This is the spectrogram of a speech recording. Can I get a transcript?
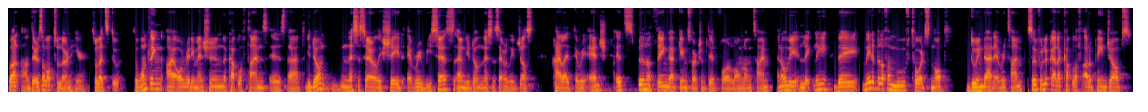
But uh, there's a lot to learn here, so let's do it. So one thing I already mentioned a couple of times is that you don't necessarily shade every recess and you don't necessarily just highlight every edge. It's been a thing that Games Workshop did for a long, long time. And only lately they made a bit of a move towards not doing that every time. So if we look at a couple of other paint jobs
